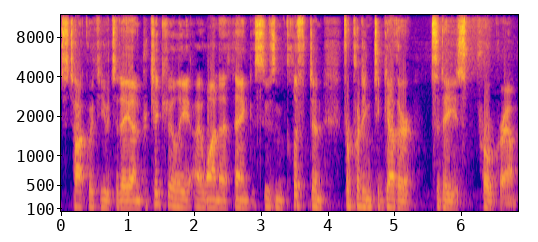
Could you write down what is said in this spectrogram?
to talk with you today. And particularly, I want to thank Susan Clifton for putting together today's program.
